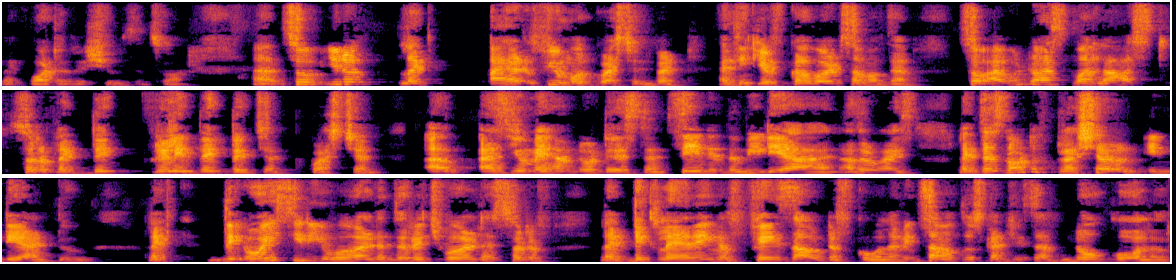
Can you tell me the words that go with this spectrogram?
like water issues and so on. Uh, so, you know, like I had a few more questions, but I think you've covered some of them. So I want to ask one last sort of like big, really big picture question. Uh, as you may have noticed and seen in the media and otherwise, like there's a lot of pressure on India to like the OECD world and the rich world has sort of like declaring a phase out of coal. I mean, some of those countries have no coal or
